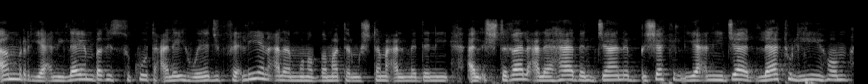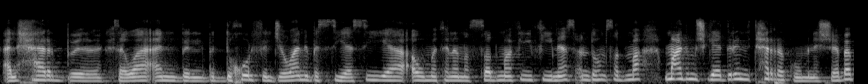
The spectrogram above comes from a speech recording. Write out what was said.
أمر يعني لا ينبغي السكوت عليه ويجب فعليا على منظمات المجتمع المدني الاشتغال على هذا الجانب بشكل يعني جاد لا تلهيهم الحرب سواء بالدخول في الجوانب السياسية أو مثلا الصدمة. في في ناس عندهم صدمة ما عاد مش قادرين يتحركوا من الشباب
